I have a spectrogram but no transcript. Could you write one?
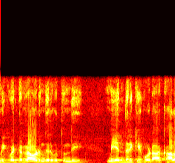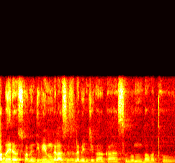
మీకు వెంటనే రావడం జరుగుతుంది. మీ అందరికీ కూడా కాలభైరవ స్వామి దివ్యం గ్లాసెస్ లభించుగాక. శుభం భవతు.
